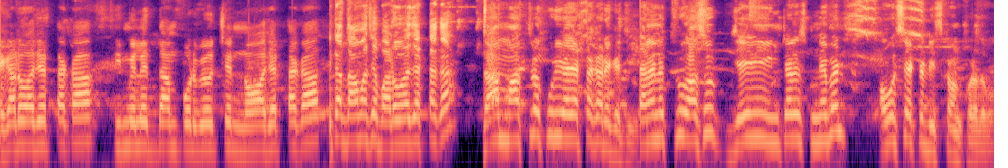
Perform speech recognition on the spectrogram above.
এগারো হাজার টাকা ফিমেলের দাম পড়বে হচ্ছে ন হাজার টাকা। এটার দাম আছে বারো হাজার টাকা। দাম মাত্র কুড়ি হাজার টাকা রেখেছি। চ্যানেলের থ্রু আসুক যেই ইন্টারেস্ট নেবেন অবশ্যই একটা ডিসকাউন্ট করে দেবো।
